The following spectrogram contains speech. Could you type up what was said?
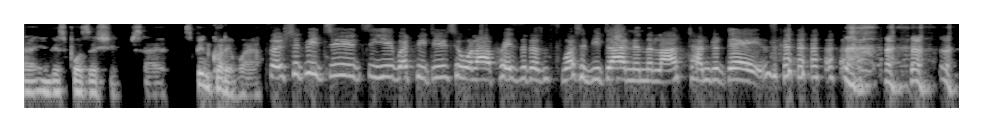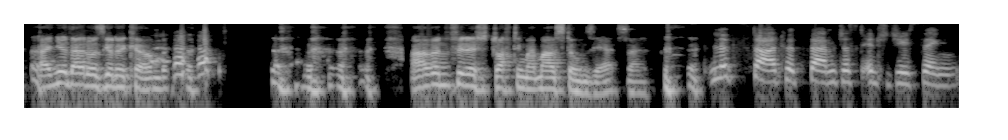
uh, in this position. So it's been quite a while. So, should we do to you what we do to all our presidents? What have you done in the last 100 days? I knew that was going to come. I haven't finished drafting my milestones yet. So let's start with um, just introducing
